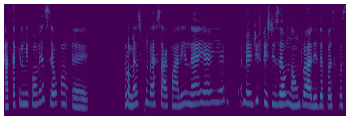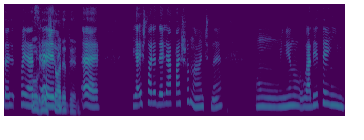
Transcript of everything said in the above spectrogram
até que ele me convenceu, é, pelo menos conversar com o Ari, né? E aí é, é meio difícil dizer o não pro Ari depois que você conhece Ouvi a ele. história dele. É. E a história dele é apaixonante, né? Um menino, o Ari tem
